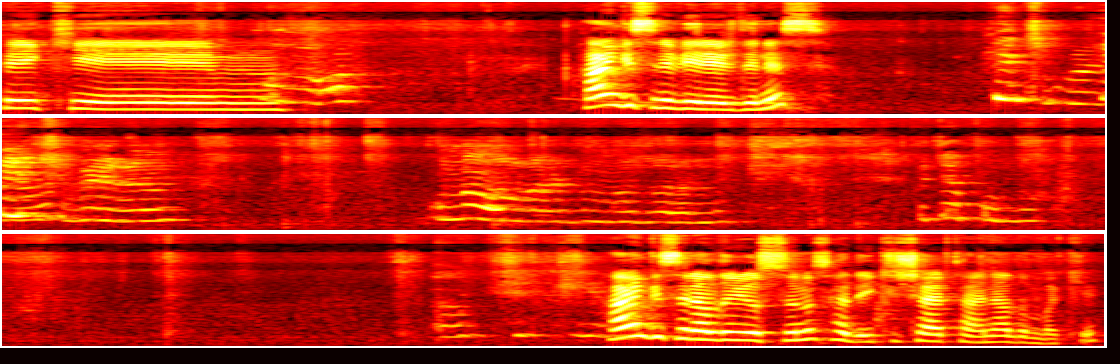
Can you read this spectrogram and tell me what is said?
Peki hangisini verirdiniz? Hangisini alıyorsunuz? Hadi ikişer tane alın bakayım.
